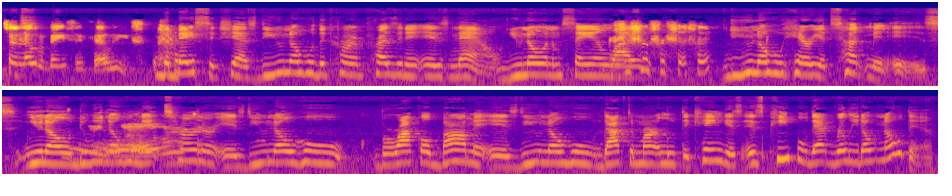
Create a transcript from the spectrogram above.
to know the basics at least. the basics, yes. Do you know who the current president is now? You know what I'm saying? Like, do you know who Harriet Tubman is? You know, do we know who Nate Turner is? Do you know who Barack Obama is? Do you know who Dr. Martin Luther King is? It's people that really don't know them.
